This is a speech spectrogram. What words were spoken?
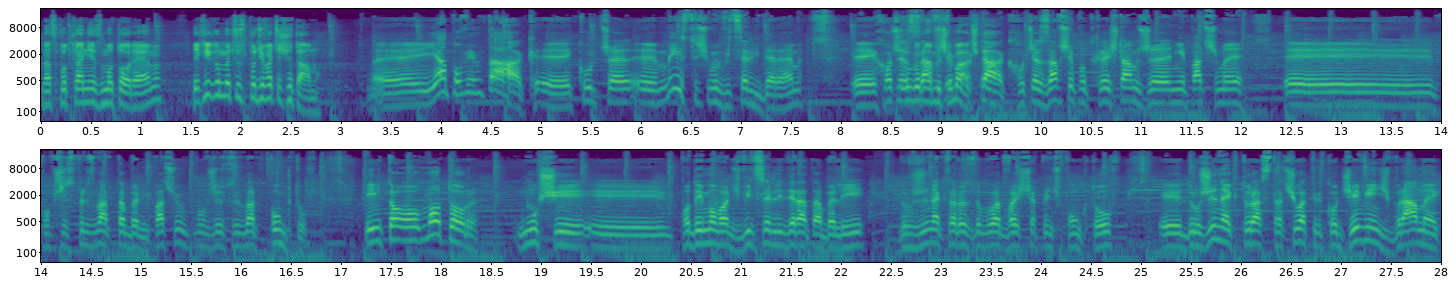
na spotkanie z motorem. Jakiego meczu spodziewacie się tam? E, Ja powiem tak, e, kurczę, e, my jesteśmy wiceliderem, chociaż Kogo zawsze, mamy się bać? Tak, chociaż zawsze podkreślam, że nie patrzmy poprzez pryzmat tabeli, patrzmy poprzez pryzmat punktów. I to motor musi podejmować wicelidera tabeli, drużynę, która zdobyła 25 punktów, drużynę, która straciła tylko 9 bramek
